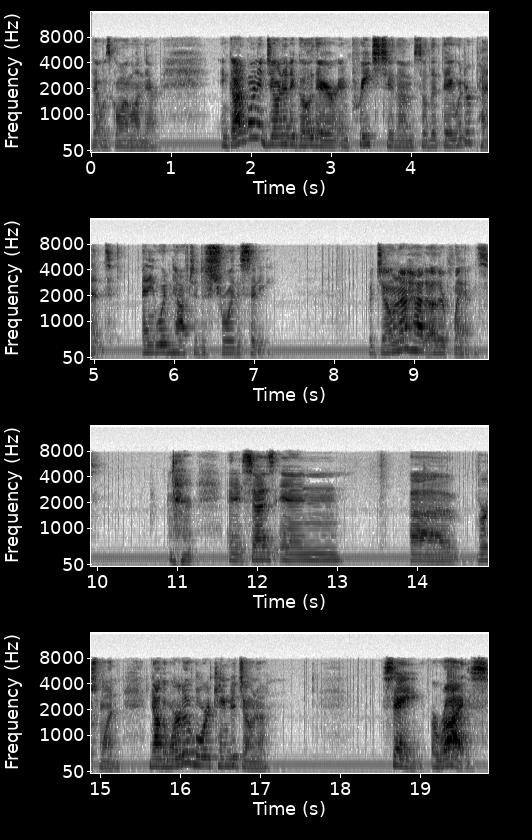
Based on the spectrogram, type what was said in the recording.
that was going on there. And God wanted Jonah to go there and preach to them so that they would repent and he wouldn't have to destroy the city. But Jonah had other plans. and it says in uh, verse 1. Now the word of the Lord came to Jonah, saying, Arise,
